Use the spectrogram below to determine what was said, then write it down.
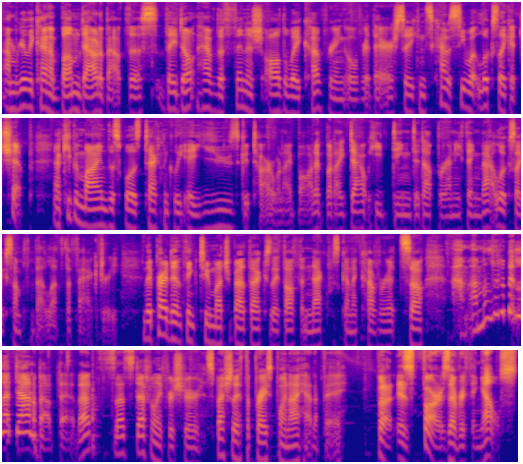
I'm really kind of bummed out about this. They don't have the finish all the way covering over there, so you can kind of see what looks like a chip. Now keep in mind this was technically a used guitar when I bought it, but I doubt he dinged it up or anything. That looks like something that left the factory. They probably didn't think too much about that because they thought the neck was going to cover it, so I'm, I'm a little bit let down about that. That's, that's definitely for sure, especially at the price point I had to pay. But as far as everything else,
